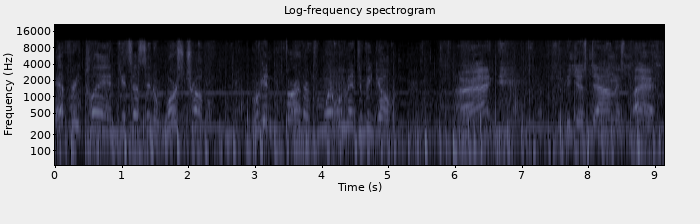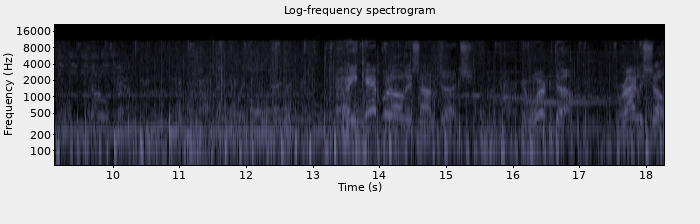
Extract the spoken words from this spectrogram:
every plan gets us into worse trouble. We're getting further from where we're meant to be going. All right. Should be just down this path. Now, you can't put all this on Dutch. You're worked up. Rightly so.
